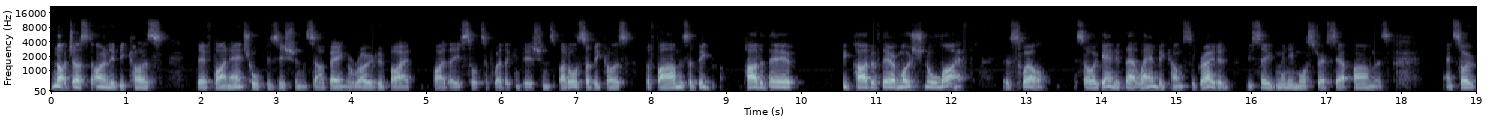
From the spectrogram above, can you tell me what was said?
not just only because their financial positions are being eroded by, by these sorts of weather conditions, but also because the farm is a big part of their big part of their emotional life as well. So again, if that land becomes degraded, you see many more stressed out farmers. And so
